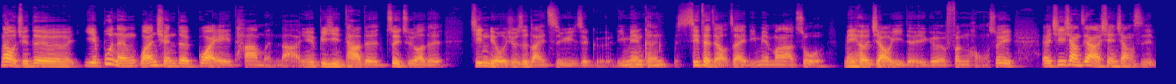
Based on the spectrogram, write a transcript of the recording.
那我觉得也不能完全的怪他们啦，因为毕竟他的最主要的金流就是来自于这个里面，可能 Citadel 在里面帮他做媒合交易的一个分红，所以，哎，其实像这样的现象是，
